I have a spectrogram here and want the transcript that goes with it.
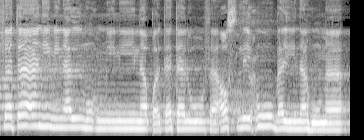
طائفتان من المؤمنين اقتتلوا فأصلحوا بينهما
